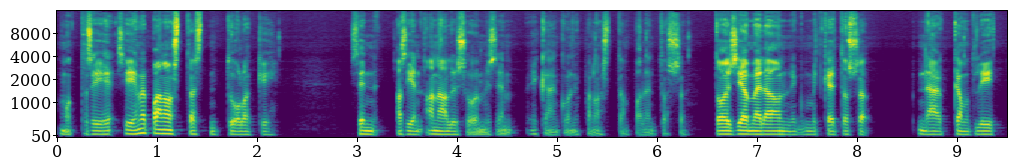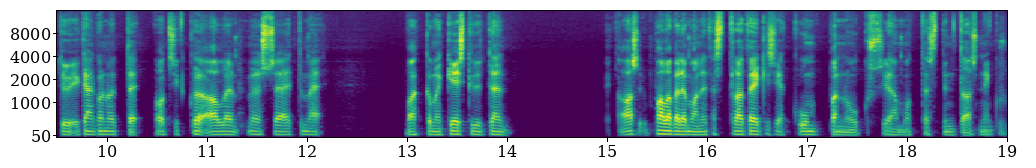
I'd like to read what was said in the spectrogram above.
Mutta siihen, siihen me panostaa sitten tuollakin sen asian analysoimisen ikään kuin niin panostetaan paljon tuossa. Toisia meillä on, niin kuin, mitkä ei tuossa näykkää, mutta liittyy ikään kuin noiden otsikkojen alle myös se, että me, vaikka me keskitytään palvelemaan niitä strategisia kumppanuuksia, mutta sitten taas niin kuin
